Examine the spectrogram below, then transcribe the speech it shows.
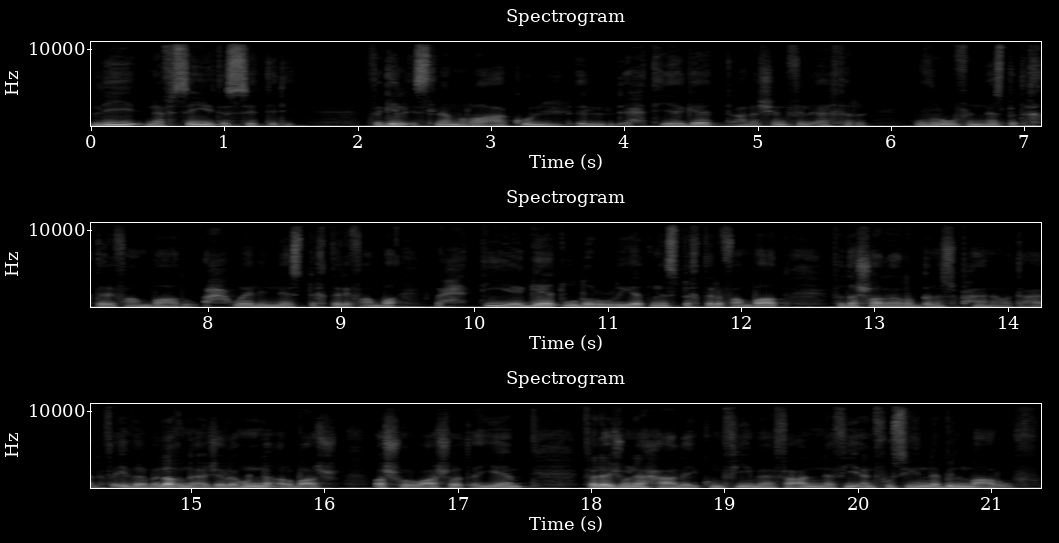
لنفسية الست دي. فجي الإسلام راعى كل الاحتياجات علشان في الآخر ظروف الناس بتختلف عن بعض وأحوال الناس بتختلف عن بعض واحتياجات وضروريات الناس بتختلف عن بعض فده شرع ربنا سبحانه وتعالى. فإذا بلغنا أجلهن أربع أشهر وعشرة أيام فلا جناح عليكم فيما فعلن في أنفسهن بالمعروف.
